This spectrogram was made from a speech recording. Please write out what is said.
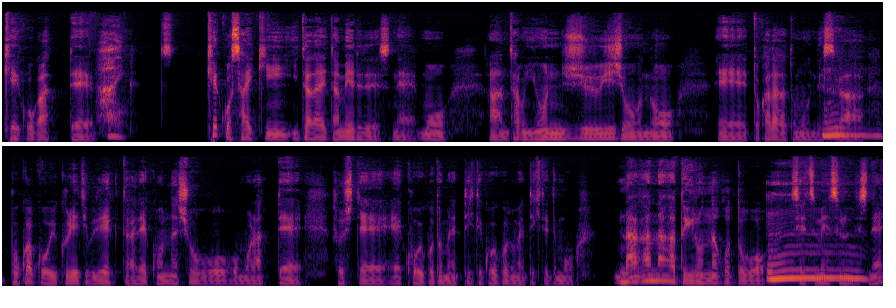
傾向があって、はい。結構最近いただいたメールでですね、もうあの多分40以上のえっ、と、方だと思うんですが、うん。僕はこういうクリエイティブディレクターでこんな賞をもらって、そして、えーこういうこともやってきて、こういうこともやってきてて、もう長々といろんなことを説明するんですね。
